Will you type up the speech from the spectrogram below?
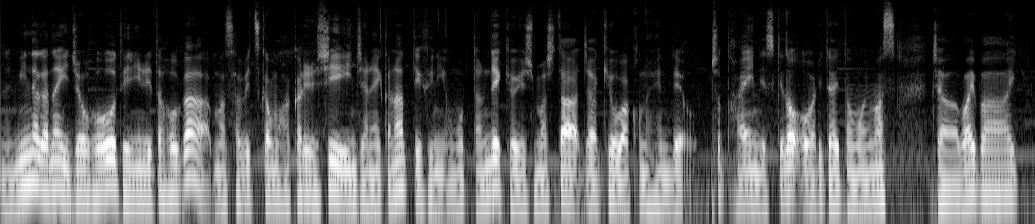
みんながない情報を手に入れた方が、まあ、差別化も図れるしいいんじゃないかなっていうふうに思ったので共有しました。じゃあ今日はこの辺でちょっと早いんですけど終わりたいと思います。じゃあバイバイ。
